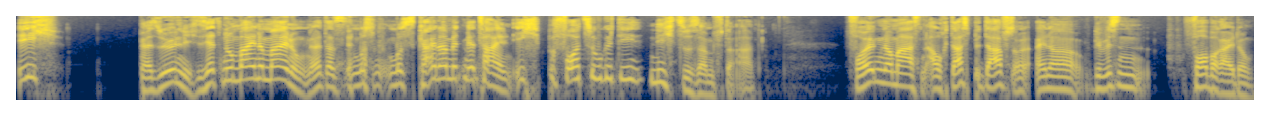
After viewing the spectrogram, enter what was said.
Ich persönlich, das ist jetzt nur meine Meinung, ne? das muss, muss keiner mit mir teilen. Ich bevorzuge die nicht so sanfte Art. Folgendermaßen, auch das bedarf einer gewissen Vorbereitung.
